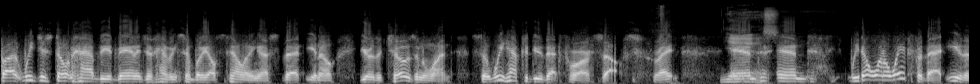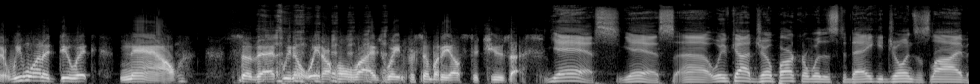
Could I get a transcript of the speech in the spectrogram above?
but we just don't have the advantage of having somebody else telling us that you know you're the chosen one. So we have to do that for ourselves, right? Yes. And and we don't want to wait for that either. We want to do it now so that we don't wait our whole lives waiting for somebody else to choose us. Yes, yes. Uh, we've got Joe Parker with us today. He joins us live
